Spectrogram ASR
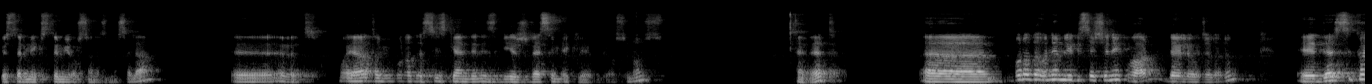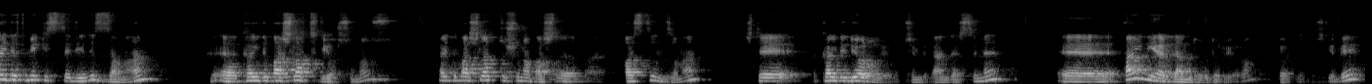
Göstermek istemiyorsanız mesela. Ee, evet. Bayağı tabii burada siz kendiniz bir resim ekleyebiliyorsunuz. Evet. Ee, burada önemli bir seçenek var değerli hocalarım. Ee, dersi kaydetmek istediğiniz zaman e, kaydı başlat diyorsunuz. Kaydı başlat tuşuna başla, bastığım zaman işte kaydediyor oluyorum şimdi ben dersimi. Ee, aynı yerden durduruyorum gördüğünüz gibi.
